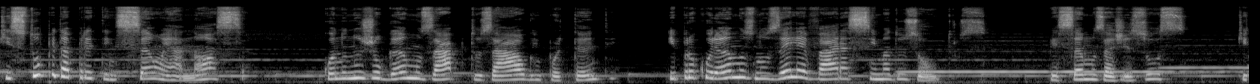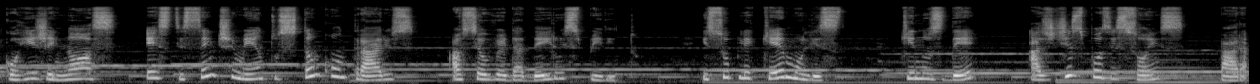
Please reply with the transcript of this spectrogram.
Que estúpida pretensão é a nossa quando nos julgamos aptos a algo importante e procuramos nos elevar acima dos outros. Peçamos a Jesus que corrija em nós estes sentimentos tão contrários ao seu verdadeiro espírito e supliquemo-lhes que nos dê as disposições para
